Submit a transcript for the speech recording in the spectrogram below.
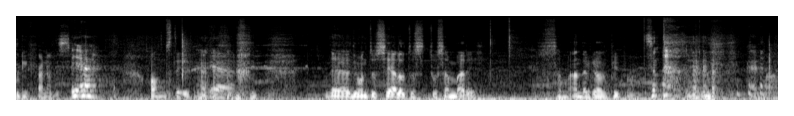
in front of the stage. yeah, on stage. yeah. Uh, do you want to say hello to, to somebody? Some underground people? Some- Hey, Mom.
